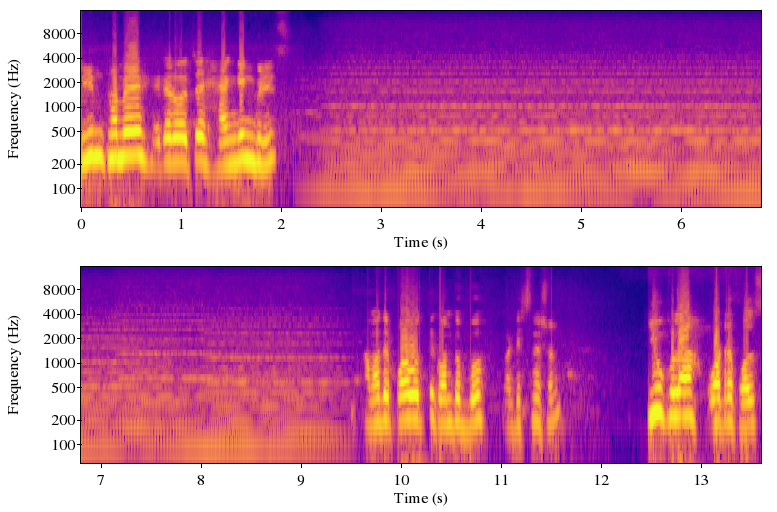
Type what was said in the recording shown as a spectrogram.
লিনথামে এটা রয়েছে হ্যাঙ্গিং ব্রিজ আমাদের পরবর্তী গন্তব্য বা ডেস্টিনেশন কিউ খোলা ওয়াটারফলস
